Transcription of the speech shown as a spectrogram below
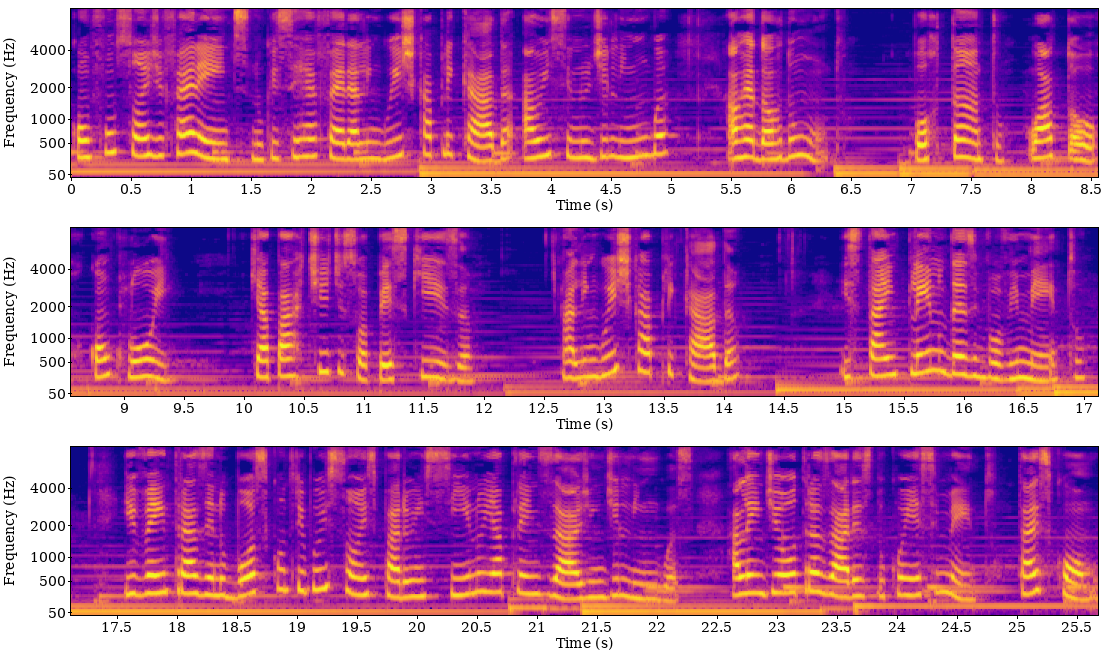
com funções diferentes no que se refere à linguística aplicada ao ensino de língua ao redor do mundo. Portanto, o autor conclui que, a partir de sua pesquisa, a linguística aplicada está em pleno desenvolvimento e vem trazendo boas contribuições para o ensino e aprendizagem de línguas, além de outras áreas do conhecimento, tais como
